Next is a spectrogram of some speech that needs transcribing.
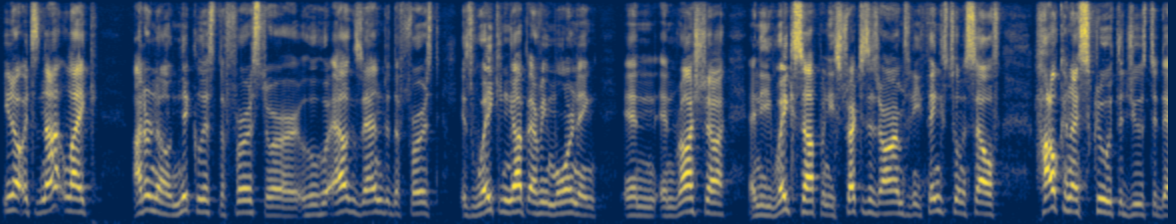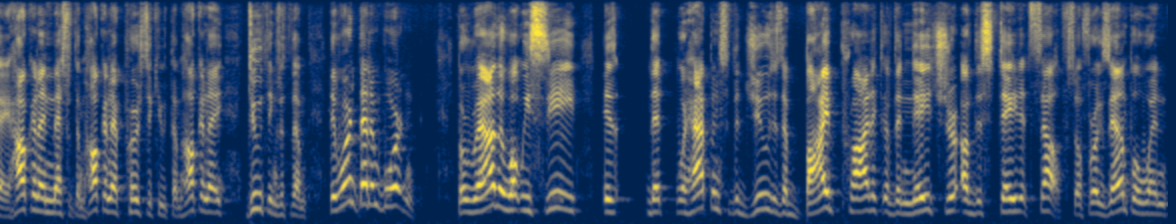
you know, it's not like, I don't know, Nicholas I or who, Alexander I is waking up every morning in, in Russia, and he wakes up and he stretches his arms and he thinks to himself, how can I screw with the Jews today? How can I mess with them? How can I persecute them? How can I do things with them? They weren't that important. But rather what we see is that what happens to the Jews is a byproduct of the nature of the state itself. So for example, when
